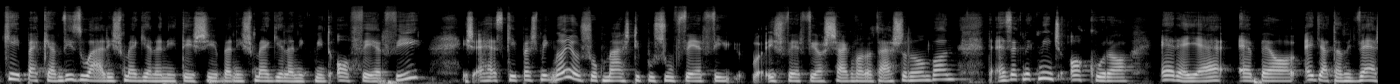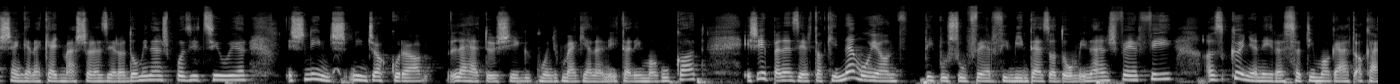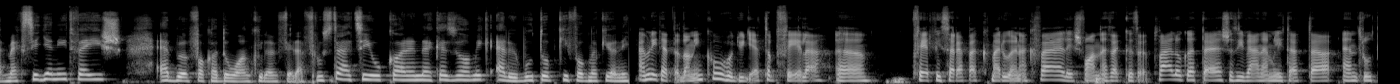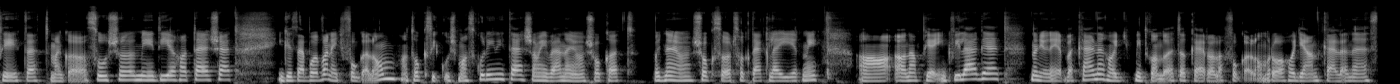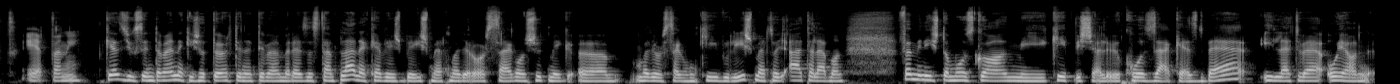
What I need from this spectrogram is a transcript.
képeken, vizuális megjelenítésében is megjelenik, mint a férfi, és ehhez képest még nagyon sok más típusú férfi és férfiasság van a társadalomban, de ezeknek nincs akkora ereje ebbe a, egyáltalán, hogy versengenek egymással ezért a domináns pozícióért, és nincs, nincs akkora lehetőségük mondjuk megjeleníteni magukat, és éppen ezért, aki nem olyan típusú férfi, mint ez a domináns férfi, az könnyen érezheti magát akár megszégyenítve is, ebből fakadóan különféle frusztrációkkal rendelkező, amik előbb-utóbb ki fognak jönni. Említetted, Anikó, hogy ugye többféle férfi szerepek merülnek fel, és van ezek között válogatás, az Iván említette Andrew Tate-et, meg a social média hatását. Igazából van egy fogalom, a toxikus maszkulinitás, amivel nagyon sokat, vagy nagyon sokszor szokták leírni a, a napjaink világát. Nagyon érdekelne, hogy mit gondoltok erről a fogalomról, hogyan kellene ezt érteni. Kezdjük szerintem ennek is a történetével, mert ez aztán pláne kevésbé ismert Magyarországon, sőt még Magyarországon kívül is, mert hogy általában feminista mozgalmi képviselők hozzák ezt be, illetve olyan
